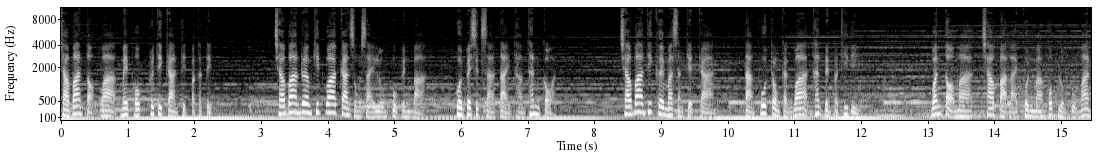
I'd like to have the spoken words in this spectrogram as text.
ชาวบ้านตอบว่าไม่พบพฤติการผิดปกติ ชาวบ้านเริ่มคิดว่าการสงสัยหลวงปู่เป็นบาปควรไปศึกษาไต่ถามท่านก่อน ชาวบ้านที่เคยมาสังเกตการ์ต่างพูดตรงกันว่าท่านเป็นพระที่ดี วันต่อมาชาวป่าหลายคนมาพบหลวงปู่มั่น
